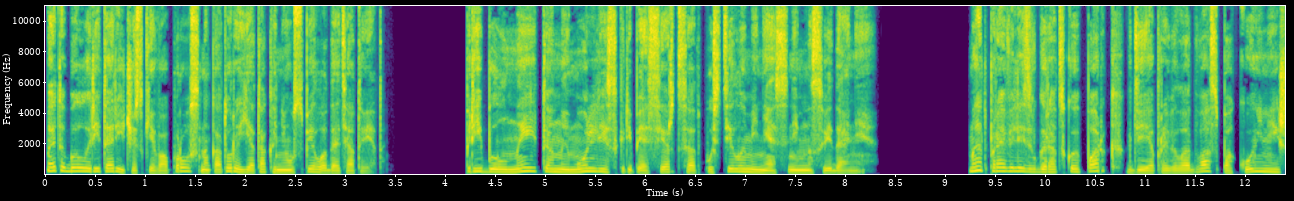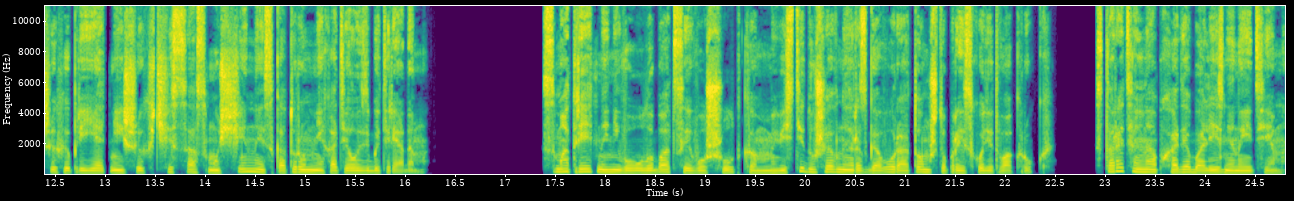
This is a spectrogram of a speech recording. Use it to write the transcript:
Это был риторический вопрос, на который я так и не успела дать ответ. Прибыл Нейтон, и Молли, скрипя сердце, отпустила меня с ним на свидание. Мы отправились в городской парк, где я провела два спокойнейших и приятнейших часа с мужчиной, с которым мне хотелось быть рядом. Смотреть на него, улыбаться его шуткам, вести душевные разговоры о том, что происходит вокруг, старательно обходя болезненные темы,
